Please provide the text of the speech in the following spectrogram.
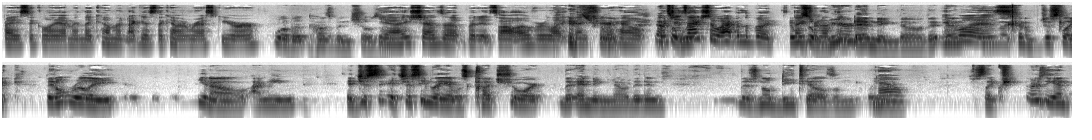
basically. I mean, they come and I guess they come and rescue her. Well, the husband shows Yeah, up. Yeah, he shows up, but it's all over like thanks for your help, which is weird- actually what happened in the book. It Thanks was a weird ending, though. That, It was. that kind of just like they don't really, you know. I mean, it just it just seemed like it was cut short. The ending, you know, they didn't. There's no details and You No. know, just like there's the end.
